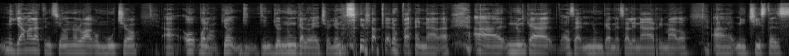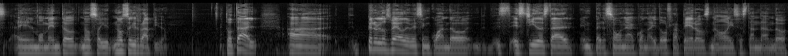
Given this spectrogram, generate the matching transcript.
me llama la atención, no lo hago mucho. Ah, bueno, yo, yo, nunca lo he hecho, yo no soy rapero para nada. Ah, nunca, o sea, nunca me sale nada rimado, ah, ni chistes en el momento, no soy, no soy rápido. Total, pero los veo de vez en cuando. Es, chido estar en persona cuando hay dos raperos, ¿no? Y se están dando.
